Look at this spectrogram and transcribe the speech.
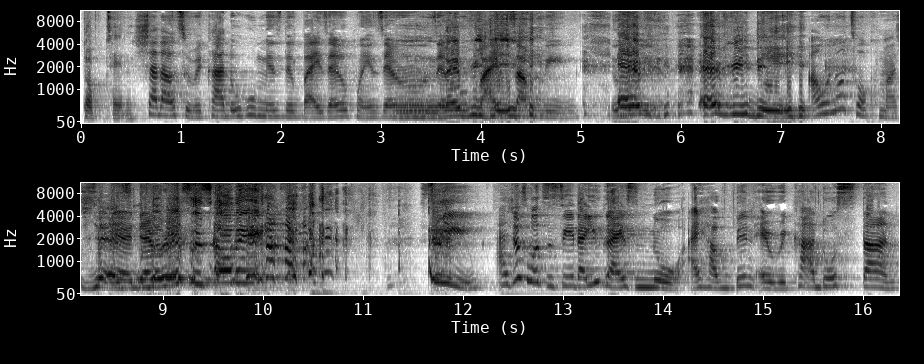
top 10. Shout out to Ricciardo who missed it by zero point zero Mm, zero every five something. Every every day. I will not talk much. Yes, Yeah, the race is coming. See, I just want to say that you guys know I have been a Ricciardo stan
